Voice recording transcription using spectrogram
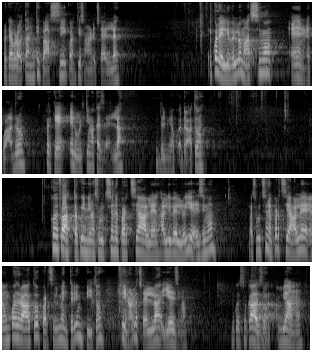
perché avrò tanti passi quanti sono le celle. E qual è il livello massimo? È n quadro, perché è l'ultima casella del mio quadrato. Come è fatta quindi una soluzione parziale a livello iesimo? La soluzione parziale è un quadrato parzialmente riempito fino alla cella iesima. In questo caso abbiamo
